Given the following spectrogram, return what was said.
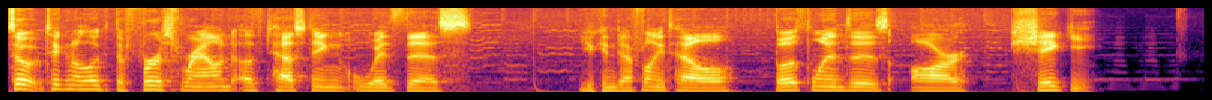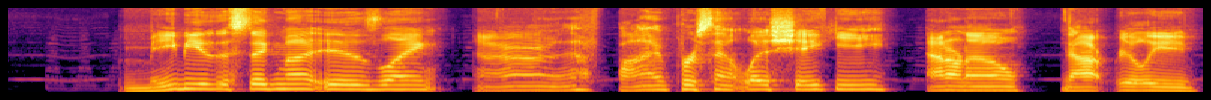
So taking a look at the first round of testing with this, you can definitely tell both lenses are shaky. Maybe the Sigma is like 5% uh, less shaky. I don't know. Not really.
